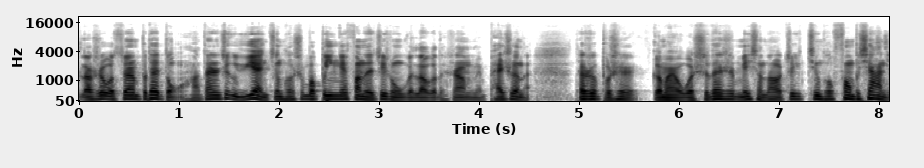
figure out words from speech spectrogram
老师，我虽然不太懂哈，但是这个鱼眼镜头是不是不应该放在这种 vlog 的上面拍摄呢？他说不是，哥们儿，我实在是没想到这个镜头放不下你。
